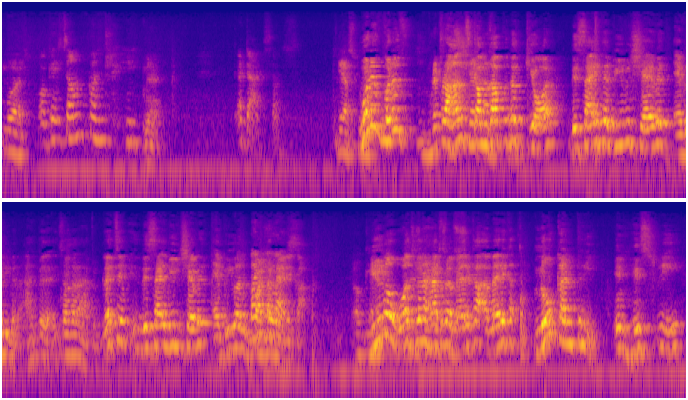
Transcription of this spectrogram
what? Okay, some country Yeah. attacks us. Yes. What if what if Rip France comes up with a cure, decides that we will share with everyone? It's not gonna happen. Let's say decide we'll share with everyone But but, US. America. Okay. Do you know what's gonna happen to America? America, no country in history,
